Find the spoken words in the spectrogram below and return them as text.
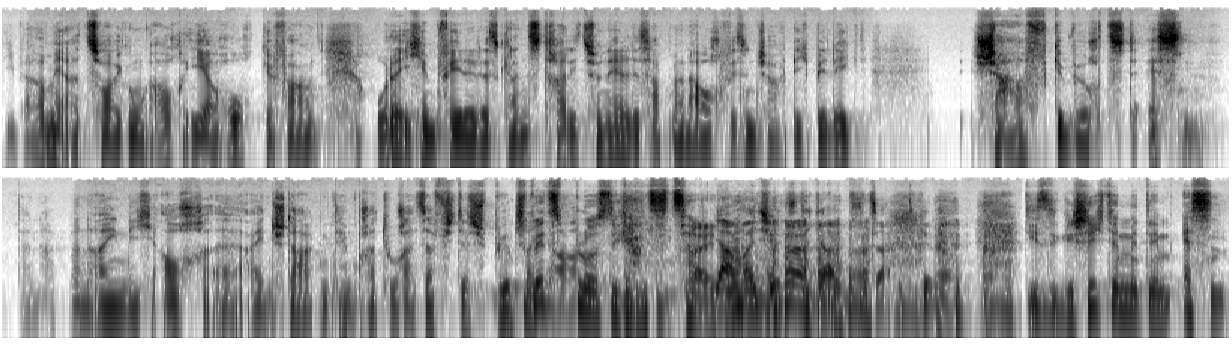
die Wärmeerzeugung auch eher hochgefahren. Oder ich empfehle das ganz traditionell, das hat man auch wissenschaftlich belegt, scharf gewürzt essen dann hat man eigentlich auch äh, einen starken Temperaturreiz. Das spürt man, man schwitzt ja. bloß die ganze Zeit. Ja, ne? man schwitzt die ganze Zeit, genau. Diese Geschichte mit dem Essen.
